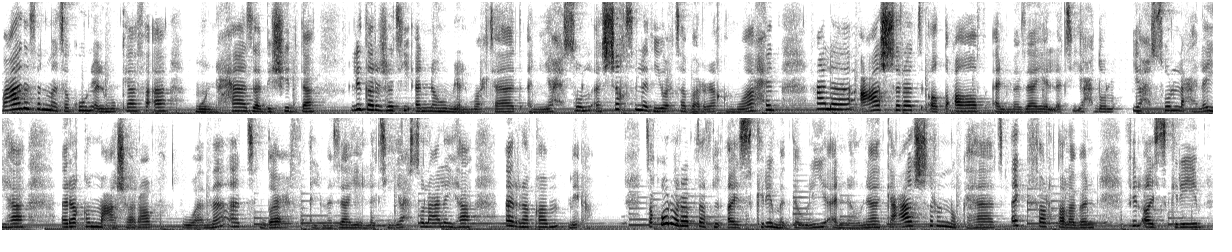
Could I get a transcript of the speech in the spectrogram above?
وعادة ما تكون المكافأة منحازة بشدة لدرجة أنه من المعتاد أن يحصل الشخص الذي يعتبر رقم واحد على عشرة أضعاف المزايا التي يحصل عليها رقم عشرة ومائة ضعف المزايا التي يحصل عليها الرقم مئة. تقول رابطة الآيس كريم الدولية أن هناك عشر نكهات أكثر طلبا في الآيس كريم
